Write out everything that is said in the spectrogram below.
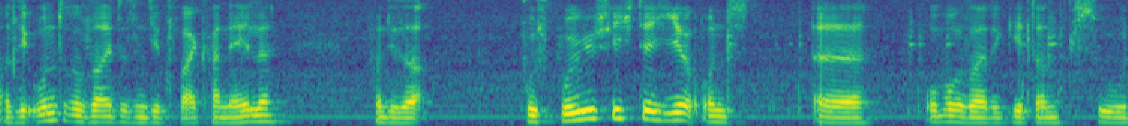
Also die untere Seite sind die zwei Kanäle von dieser Push-Pull-Geschichte hier und äh, obere Seite geht dann zu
